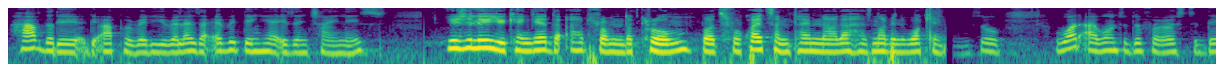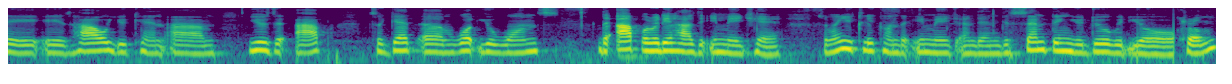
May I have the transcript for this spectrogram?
have the, the, the app already, you realize that everything here is in Chinese. Usually you can get the app from the Chrome, but for quite some time now that has not been working. So what I want to do for us today is how you can um, use the app to get um, what you want. The app already has the image here so when you click on the image and then the same thing you do with your chrome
